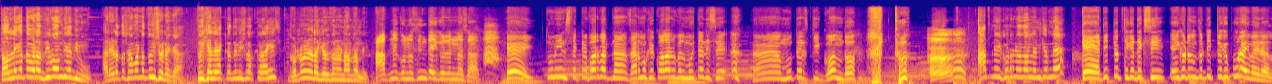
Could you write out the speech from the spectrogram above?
তোর লেগে তো বেটা জীবন দিয়ে দিমু আর এটা তো সামান্য দুইশো টাকা। তুই খেলে একটা জিনিস লক্ষ্য রাখিস ঘটনাটা কেউ যেন না জানে। আপনি কোনো চিন্তাই করেন না স্যার। এই তুমি ইন্সপেক্টর বরবাদ না যার মুখে কলার রুবেল মুইতা দিছে হ্যাঁ মুতের কি গন্ধ। থু। আপনি এই ঘটনা জানলেন কেমনে? কে টিকটক থেকে দেখছি? এই ঘটনা তো টিকটকে পুরাই ভাইরাল।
